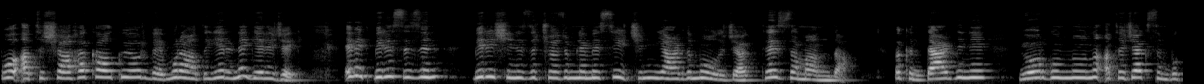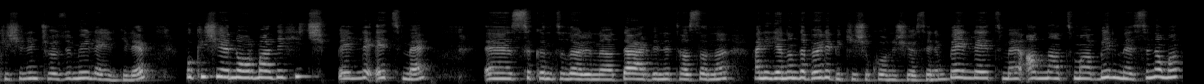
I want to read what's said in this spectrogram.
bu atı şaha kalkıyor ve muradı yerine gelecek. Evet biri sizin bir işinizi çözümlemesi için yardımı olacak tez zamanda. Bakın derdini, yorgunluğunu atacaksın bu kişinin çözümüyle ilgili. Bu kişiye normalde hiç belli etme. e, sıkıntılarını, derdini, tasanı hani yanında böyle bir kişi konuşuyor senin. Belli etme, anlatma, bilmesin ama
